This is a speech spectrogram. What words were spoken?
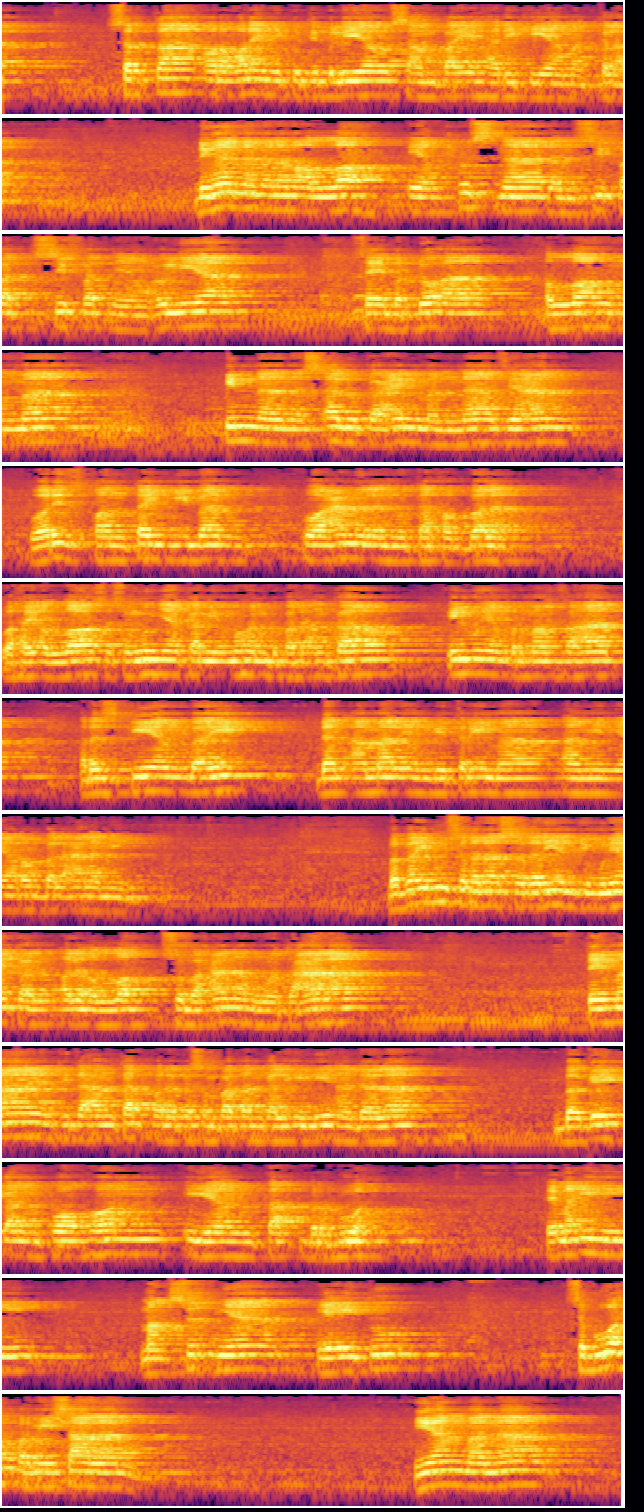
serta orang-orang yang mengikuti beliau sampai hari kiamat kelak. Dengan nama-nama Allah yang husna dan sifat-sifatnya yang ulia, saya berdoa, Allahumma inna nas'aluka ilman nafi'an wa rizqan tayyiban wa amalan mutaqabbala. Wahai Allah, sesungguhnya kami mohon kepada Engkau ilmu yang bermanfaat, rezeki yang baik, dan amal yang diterima. Amin ya rabbal alamin. Bapak Ibu saudara-saudari yang dimuliakan oleh Allah Subhanahu wa taala, tema yang kita angkat pada kesempatan kali ini adalah bagaikan pohon yang tak berbuah. Tema ini maksudnya yaitu sebuah permisalan yang mana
